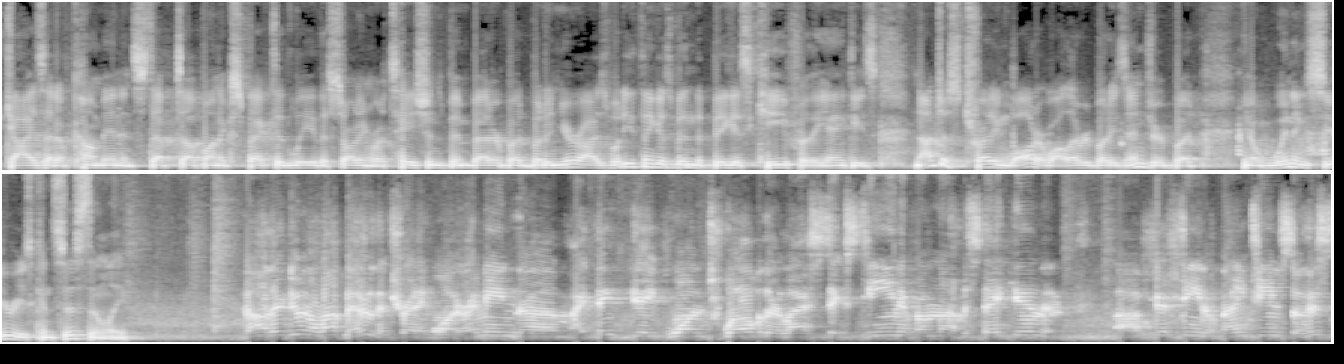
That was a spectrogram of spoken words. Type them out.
guys that have come in and stepped up unexpectedly. The starting rotation's been better, but but in your eyes, what do you think has been the biggest key for the Yankees? Not just treading water while everybody's injured, but you know, winning series consistently treading water. I mean, um, I think they've won 12 of their last 16, if I'm not mistaken, and uh, 15 of 19. So this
